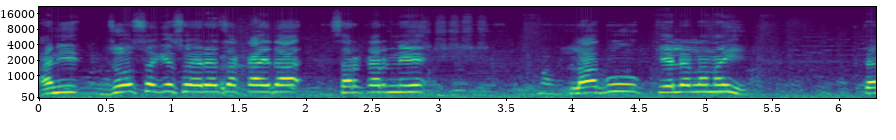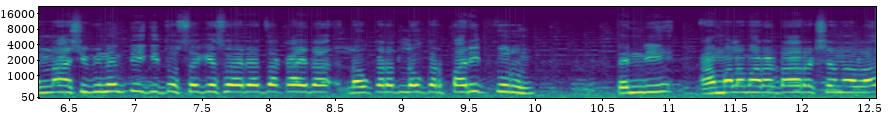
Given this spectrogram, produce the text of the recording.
आणि जो सगळे सोयऱ्याचा कायदा सरकारने लागू केलेला नाही. त्यांना अशी विनंती की तो सगळे सोयऱ्याचा कायदा लवकरात लवकर पारित करून त्यांनी आम्हाला मराठा आरक्षणाला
